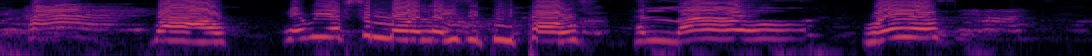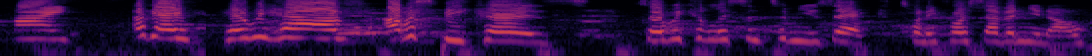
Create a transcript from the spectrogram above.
Hi. Wow. Here we have some more lazy people. Hello. Where else? Hi. Okay, here we have our speakers, so we can listen to music 24 7, you know.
